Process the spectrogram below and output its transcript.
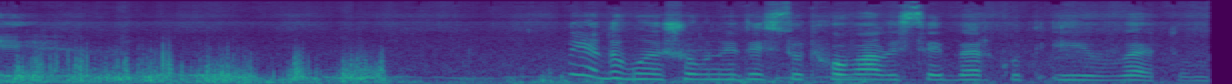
І ну, я думаю, що вони десь тут ховалися і Беркут і в этому,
